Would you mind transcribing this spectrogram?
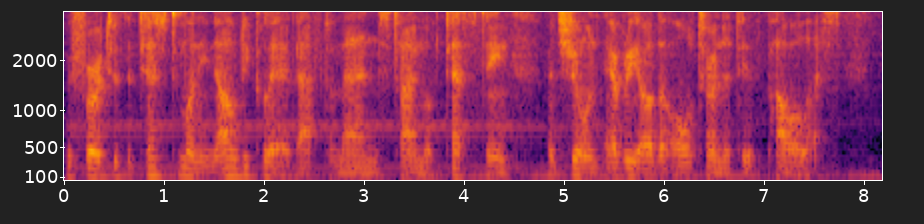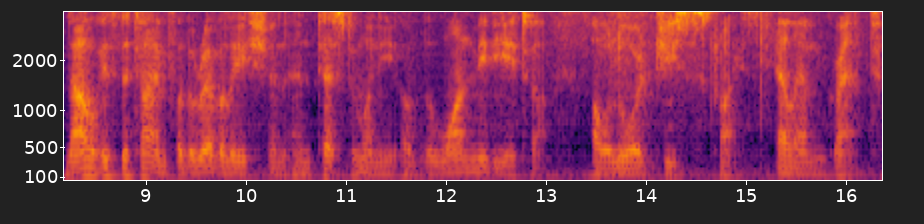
refer to the testimony now declared after man's time of testing had shown every other alternative powerless. Now is the time for the revelation and testimony of the one mediator, our Lord Jesus Christ. L. M. Grant.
